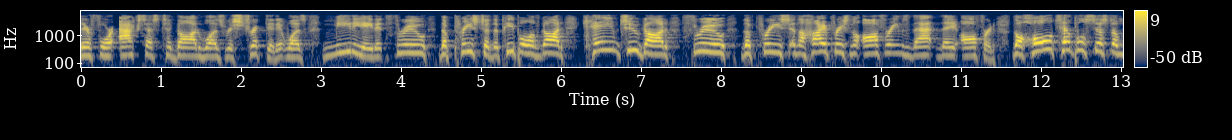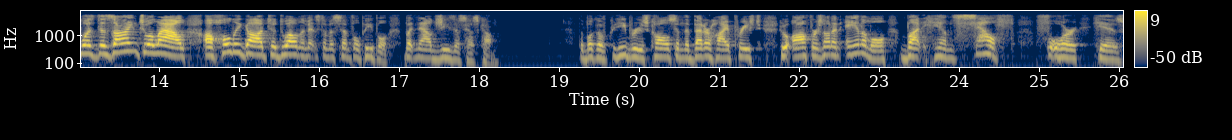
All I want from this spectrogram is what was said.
Therefore, access to God was restricted. It was mediated through the priesthood. The people of God came to God through the priest and the high priest and the offerings that they offered. The whole temple system was designed to allow a holy God to dwell in the midst of a sinful people. But now Jesus has come. The book of Hebrews calls him the better high priest who offers not an animal, but himself for his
